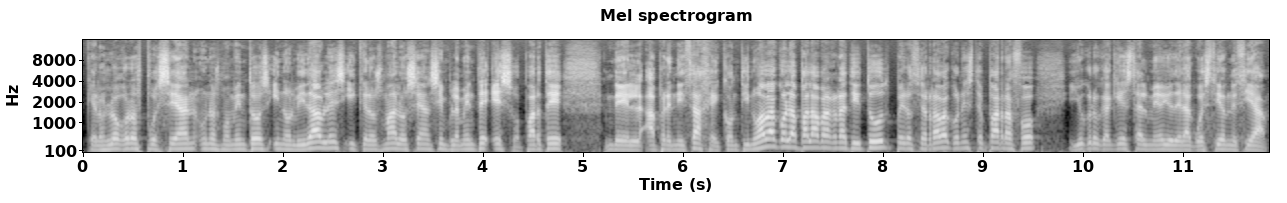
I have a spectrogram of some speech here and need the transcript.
que los logros pues sean unos momentos inolvidables y que los malos sean simplemente eso, parte del aprendizaje. Continuaba con la palabra gratitud, pero cerraba con este párrafo y yo creo que aquí está el meollo de la cuestión. Decía,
